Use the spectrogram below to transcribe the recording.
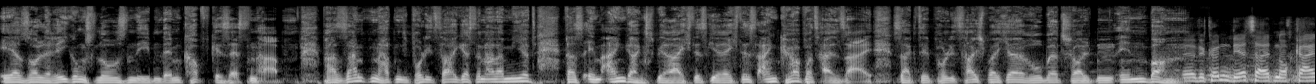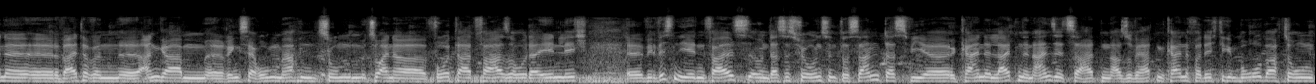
Er soll regungslos neben dem Kopf gesessen haben. Passanten hatten die Polizei gestern alarmiert, dass im Eingangsbereich des Gerichtes ein Körperteil sei, sagte Polizeisprecher Robert Scholten in Bonn. Äh, wir können derzeit noch keine äh, weiteren äh, Angaben ringsherum machen zum, zu einer Vortatphase oder ähnlich. Äh, wir wissen jedenfalls, und das ist für uns interessant, dass wir keine leitenden Einsätze hatten. Also wir hatten keine verdächtigen Beobachtungen,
